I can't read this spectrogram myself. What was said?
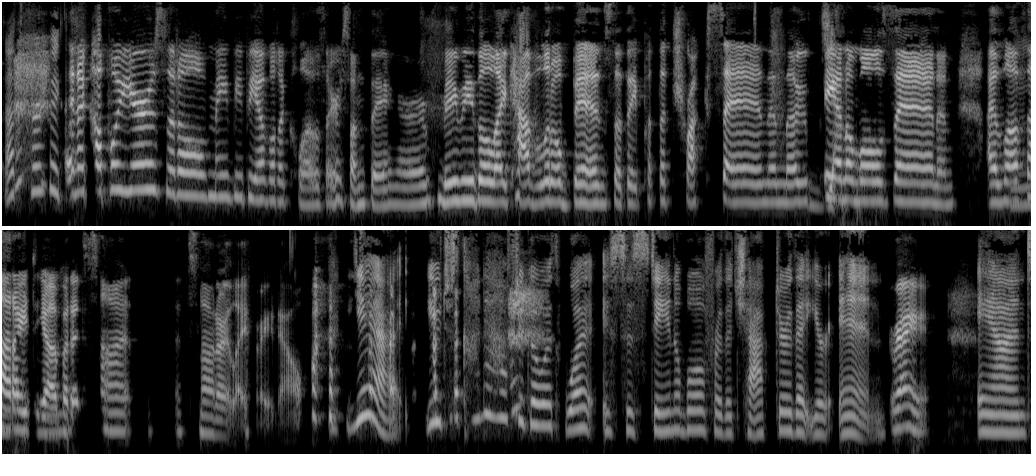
that's perfect. In a couple years, it'll maybe be able to close or something, or maybe they'll like have little bins that they put the trucks in and the yeah. animals in. And I love mm-hmm. that idea, but it's not. It's not our life right now. yeah, you just kind of have to go with what is sustainable for the chapter that you're in. Right. And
